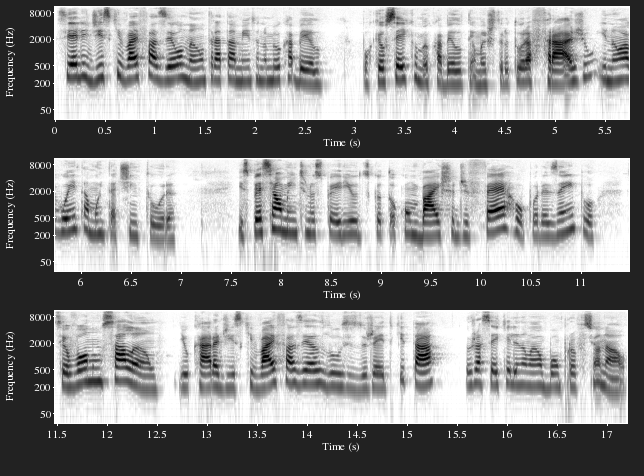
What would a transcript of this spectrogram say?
se ele diz que vai fazer ou não tratamento no meu cabelo, porque eu sei que o meu cabelo tem uma estrutura frágil e não aguenta muita tintura. Especialmente nos períodos que eu tô com baixa de ferro, por exemplo, se eu vou num salão e o cara diz que vai fazer as luzes do jeito que tá, eu já sei que ele não é um bom profissional.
